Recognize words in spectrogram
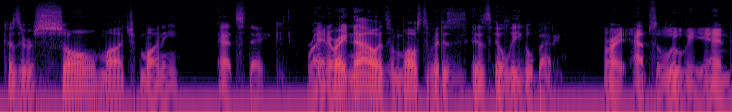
because there is so much money at stake. Right. And right now, it's, most of it is, is illegal betting. All right, absolutely. And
